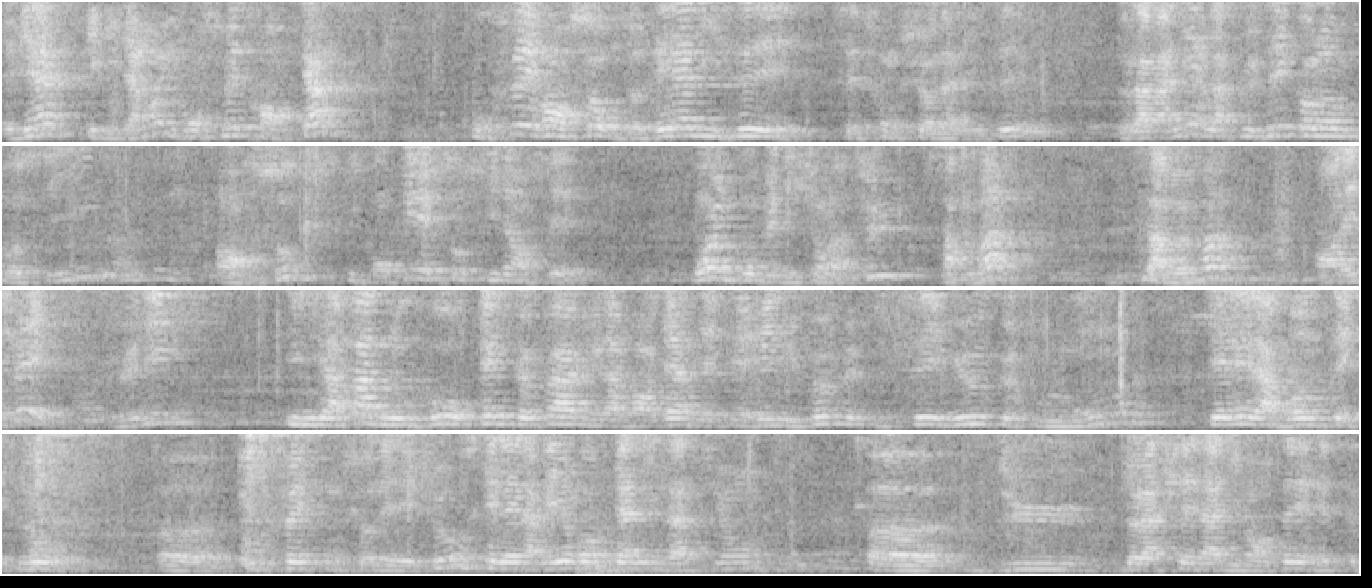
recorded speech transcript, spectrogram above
eh bien, évidemment, ils vont se mettre en quatre pour faire en sorte de réaliser cette fonctionnalité de la manière la plus économe possible, en ressources, y compris les ressources financières. Moi, une compétition là-dessus, ça me va. Ça me va. En effet, je dis, il n'y a pas de nouveau, quelque part, une avant-garde éclairée du peuple qui sait mieux que tout le monde quelle est la bonne techno euh, qui fait fonctionner les choses, quelle est la meilleure organisation euh, de la chaîne alimentaire, etc.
